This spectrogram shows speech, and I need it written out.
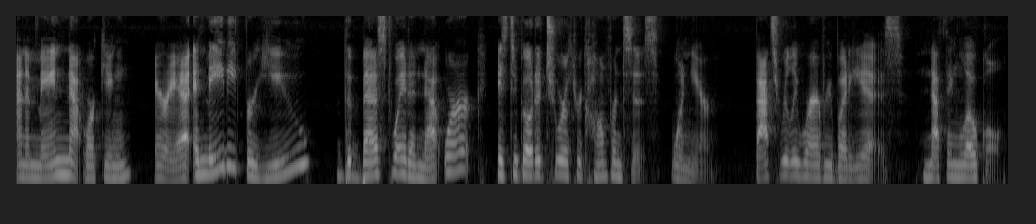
and a main networking area. And maybe for you, the best way to network is to go to two or three conferences one year. That's really where everybody is, nothing local.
